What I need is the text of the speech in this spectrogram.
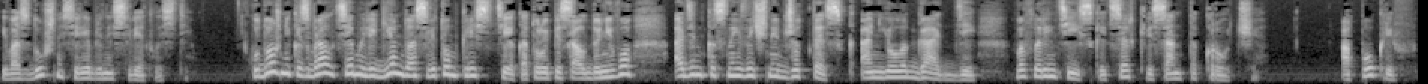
и воздушно-серебряной светлости. Художник избрал тем и легенду о Святом Кресте, которую писал до него один косноязычный джотеск Аньола Гадди во флорентийской церкви Санта-Кроче. Апокриф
